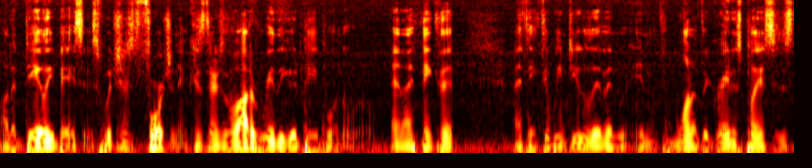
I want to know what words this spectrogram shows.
on a daily basis, which is fortunate because there's a lot of really good people in the world, and I think that I think that we do live in in one of the greatest places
